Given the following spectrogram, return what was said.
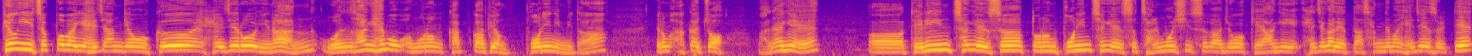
병이 적법하게 해제한 경우 그 해제로 인한 원상 회복 의무는 갑과 병 본인입니다. 여러분 아까 했죠. 만약에 어, 대리인 측에서 또는 본인 측에서 잘못이 있어가지고 계약이 해제가 됐다. 상대방이 해제했을 때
